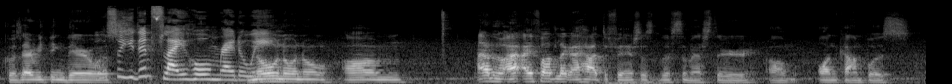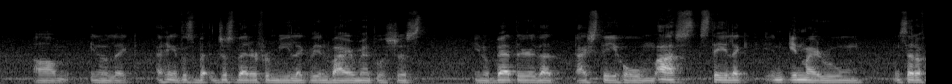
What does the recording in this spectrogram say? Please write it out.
because everything there was. Oh, so you didn't fly home right away? No, no, no. Um, I don't know. I, I thought like I had to finish this, this semester um, on campus. Um, you know, like I think it was be- just better for me. Like the environment was just, you know, better that I stay home. Ah, s- stay like in, in my room instead of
